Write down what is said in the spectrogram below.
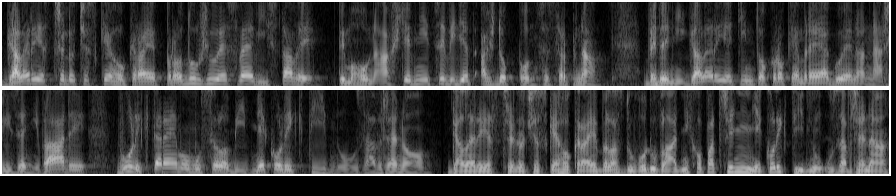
Galerie středočeského kraje prodlužuje své výstavy. Ty mohou návštěvníci vidět až do konce srpna. Vedení galerie tímto krokem reaguje na nařízení vlády, kvůli kterému muselo být několik týdnů zavřeno. Galerie středočeského kraje byla z důvodu vládních opatření několik týdnů uzavřena.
